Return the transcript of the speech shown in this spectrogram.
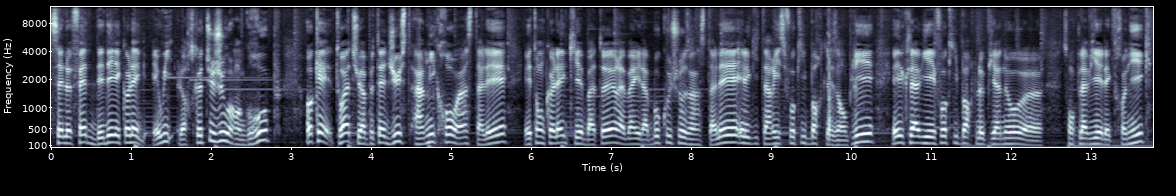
c'est le fait d'aider les collègues. Et oui, lorsque tu joues en groupe, ok, toi tu as peut-être juste un micro installé et ton collègue qui est batteur, eh ben, il a beaucoup de choses à installer. Et le guitariste faut qu'il porte les amplis. Et le clavier faut qu'il porte le piano, euh, son clavier électronique.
